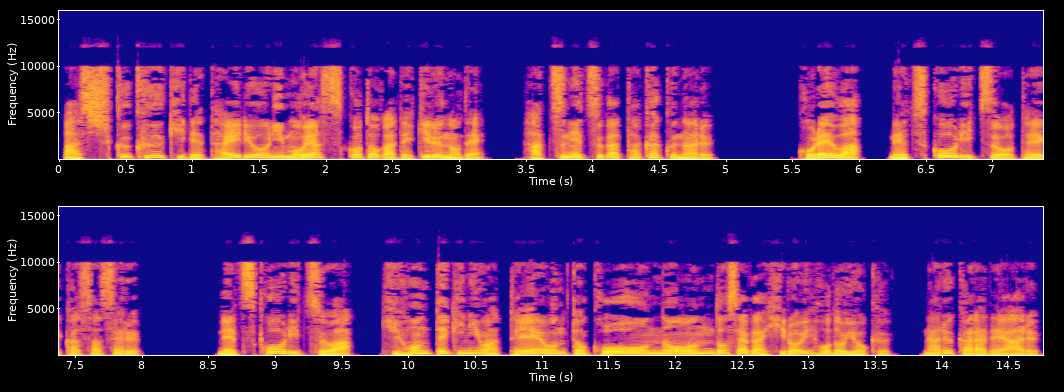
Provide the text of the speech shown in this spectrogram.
圧縮空気で大量に燃やすことができるので、発熱が高くなる。これは熱効率を低下させる。熱効率は基本的には低温と高温の温度差が広いほど良くなるからである。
